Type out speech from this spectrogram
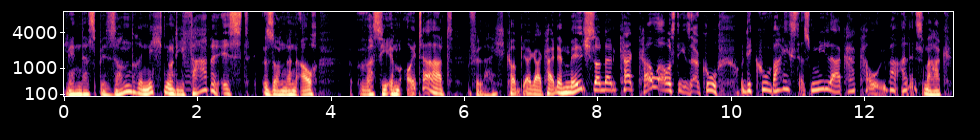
wenn das Besondere nicht nur die Farbe ist, sondern auch, was sie im Euter hat. Vielleicht kommt ja gar keine Milch, sondern Kakao aus dieser Kuh. Und die Kuh weiß, dass Mila Kakao über alles mag.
